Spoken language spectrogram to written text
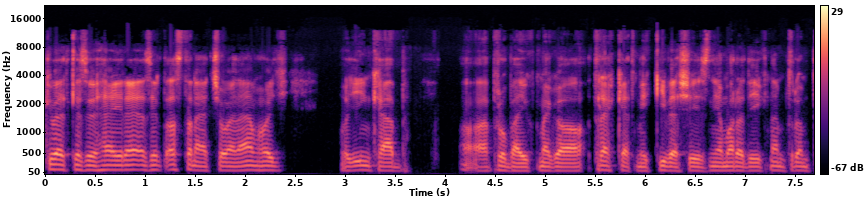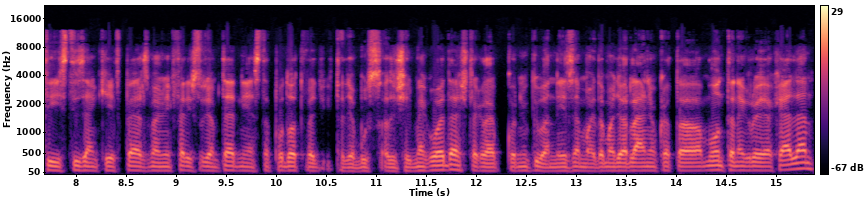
következő helyre, ezért azt tanácsolnám, hogy, hogy inkább a, próbáljuk meg a trekket még kivesézni a maradék, nem tudom, 10-12 percben, még fel is tudjam tenni ezt a podot, vagy itt, hogy a busz az is egy megoldás, legalább akkor nyugodtan nézem majd a magyar lányokat a montenegróiak ellen,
